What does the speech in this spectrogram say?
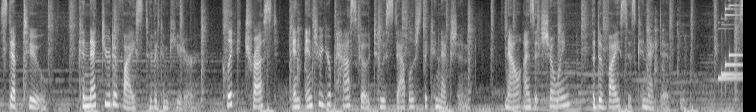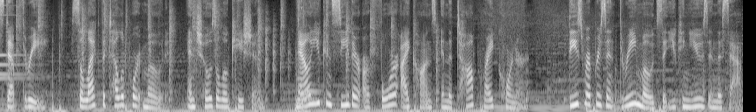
Step 2. Connect your device to the computer. Click Trust and enter your passcode to establish the connection. Now, as it's showing, the device is connected. Step 3. Select the teleport mode and choose a location. Now you can see there are four icons in the top right corner. These represent three modes that you can use in this app.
